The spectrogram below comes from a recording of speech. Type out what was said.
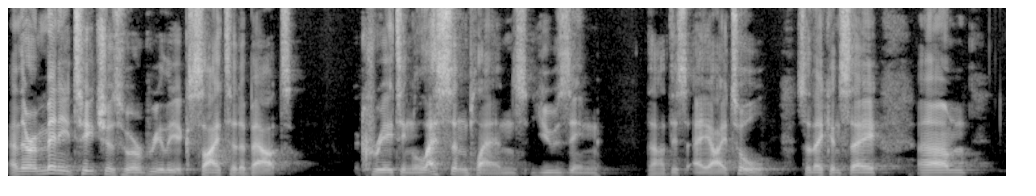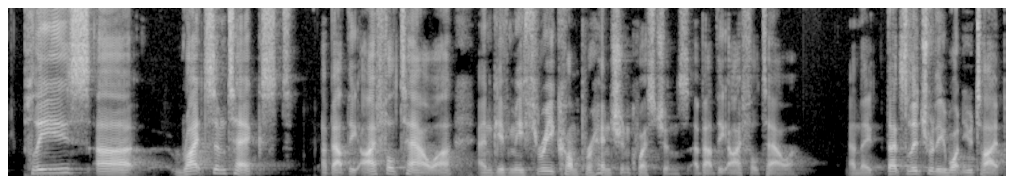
and there are many teachers who are really excited about creating lesson plans using uh, this AI tool. So they can say, um, please uh, write some text about the Eiffel Tower and give me three comprehension questions about the Eiffel Tower. And they, that's literally what you type.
